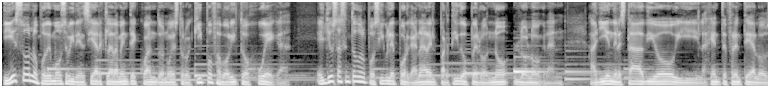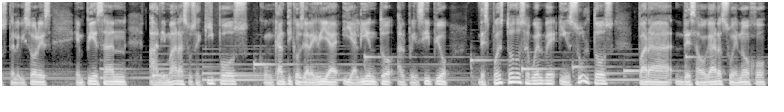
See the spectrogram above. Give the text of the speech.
Y eso lo podemos evidenciar claramente cuando nuestro equipo favorito juega. Ellos hacen todo lo posible por ganar el partido, pero no lo logran. Allí en el estadio y la gente frente a los televisores empiezan a animar a sus equipos con cánticos de alegría y aliento al principio, Después todo se vuelve insultos para desahogar su enojo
